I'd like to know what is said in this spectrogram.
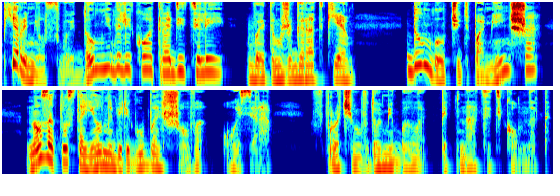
Пьер имел свой дом недалеко от родителей, в этом же городке. Дом был чуть поменьше, но зато стоял на берегу большого озера. Впрочем, в доме было пятнадцать комнат,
